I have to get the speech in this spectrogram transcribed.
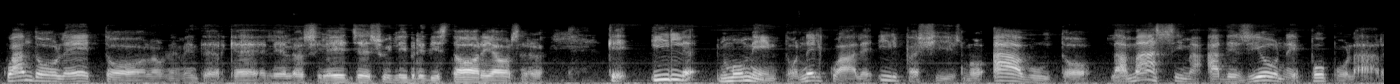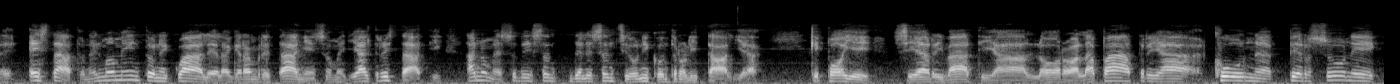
quando ho letto, ovviamente perché lo si legge sui libri di storia, che il momento nel quale il fascismo ha avuto la massima adesione popolare è stato nel momento nel quale la Gran Bretagna insomma gli altri stati hanno messo san- delle sanzioni contro l'Italia che poi si è arrivati all'oro alla patria con persone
